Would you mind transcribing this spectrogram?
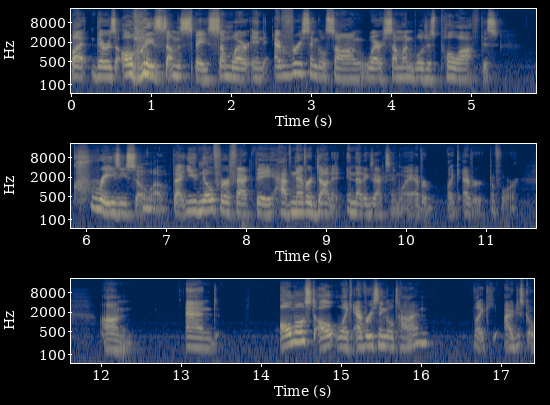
but there is always some space somewhere in every single song where someone will just pull off this crazy solo mm-hmm. that you know for a fact they have never done it in that exact same way ever like ever before. Um and almost all like every single time like i just go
